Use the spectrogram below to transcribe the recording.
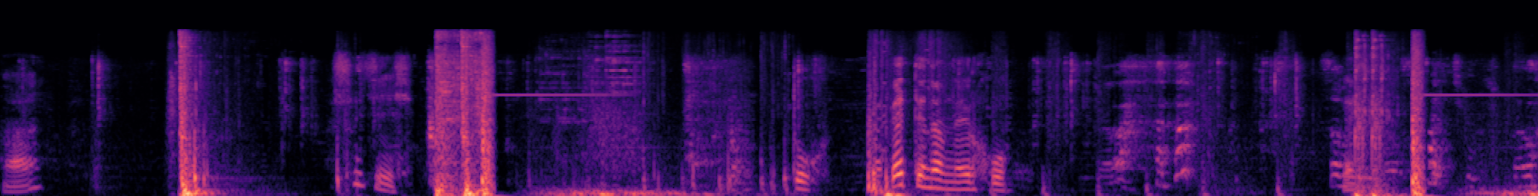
А? Что здесь? Тух. Опять ты нам наверху? Да. Сам Я- не знал, собачку нашептал.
